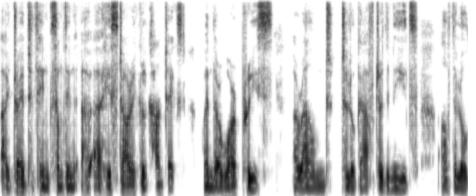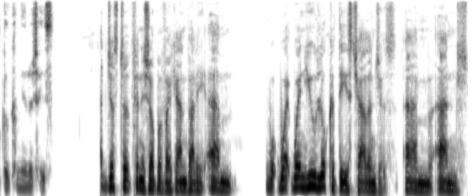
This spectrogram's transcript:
I dread to think something, a, a historical context when there were priests around to look after the needs of the local communities. Uh, just to finish up, if I can, Paddy, um, w- when you look at these challenges, um, and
